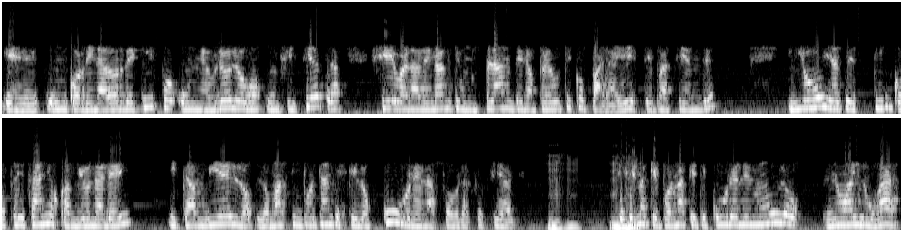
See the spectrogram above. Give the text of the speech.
eh, un coordinador de equipo, un neurólogo, un fisiatra, llevan adelante un plan terapéutico para este paciente. Y hoy, hace cinco o seis años, cambió la ley y también lo, lo más importante es que lo cubren las obras sociales. El tema es que por más que te cubran el módulo, no hay lugar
